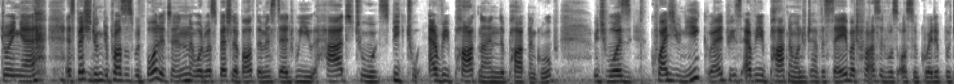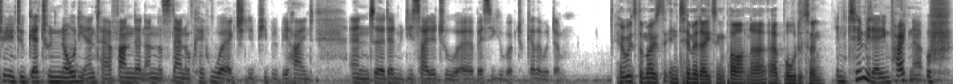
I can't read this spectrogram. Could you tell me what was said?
during, uh, especially during the process with Balderton, what was special about them is that we had to speak to every partner in the partner group which was quite unique, right? Because every partner wanted to have a say, but for us it was also a great opportunity to get to know the entire fund and understand, okay, who are actually people behind, and uh, then we decided to uh, basically work together with them. Who was the most intimidating partner at Balderton? Intimidating partner. Oof.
